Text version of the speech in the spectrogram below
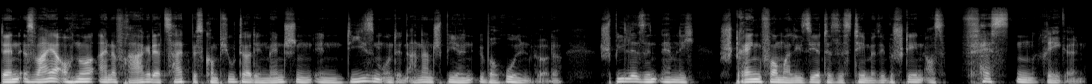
Denn es war ja auch nur eine Frage der Zeit, bis Computer den Menschen in diesem und in anderen Spielen überholen würde. Spiele sind nämlich streng formalisierte Systeme. Sie bestehen aus festen Regeln.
